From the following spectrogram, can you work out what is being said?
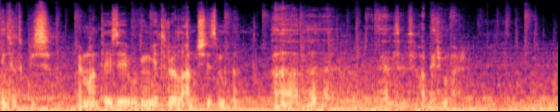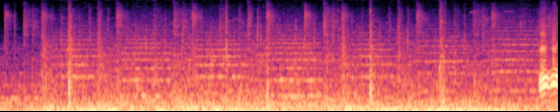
Ne diyorduk biz? Leman teyzeyi bugün getiriyorlarmış İzmir'den. Ha, ha, ha. evet evet haberim var. Aa,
